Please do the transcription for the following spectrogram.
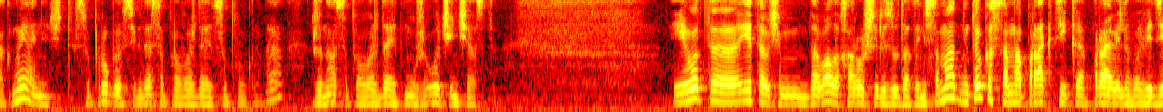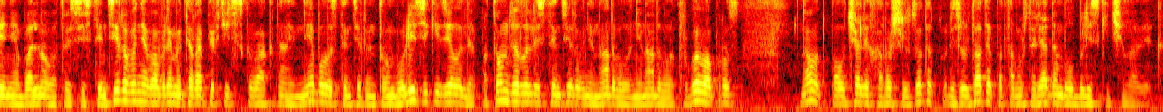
как мы, они, супруга всегда сопровождает супруга, да? жена сопровождает мужа очень часто. И вот э, это, в общем, давало хорошие результаты. Не, сама, не только сама практика правильного ведения больного, то есть и стентирование во время терапевтического окна, не было стентирования, тромболитики делали, а потом делали стентирование, надо было, не надо было, другой вопрос. Но вот получали хорошие результаты, результаты потому что рядом был близкий человек.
